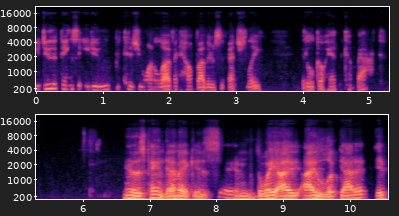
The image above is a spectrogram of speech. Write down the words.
you do the things that you do because you want to love and help others, eventually it'll go ahead and come back. You know, this pandemic is, and the way I, I looked at it, it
